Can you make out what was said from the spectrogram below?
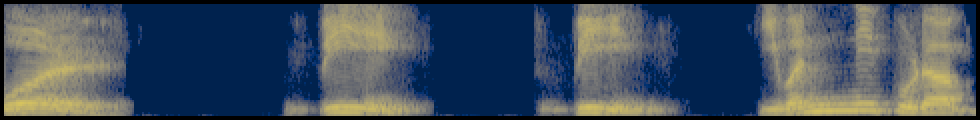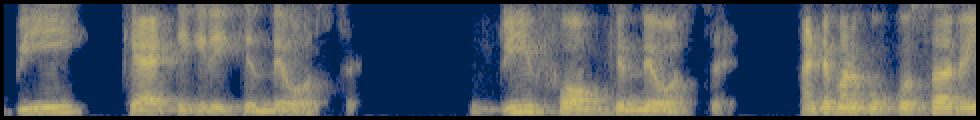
were being being ఇవన్నీ కూడా బి కేటగిరీ కిందే వస్తాయి బి ఫామ్ కిందే వస్తాయి అంటే మనకు ఒక్కోసారి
